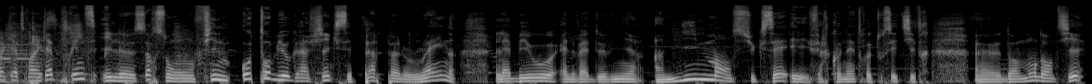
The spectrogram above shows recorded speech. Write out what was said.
1984, Prince, il sort son film autobiographique, c'est Purple Rain. La BO, elle va devenir un immense succès et faire connaître tous ses titres euh, dans le monde entier,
